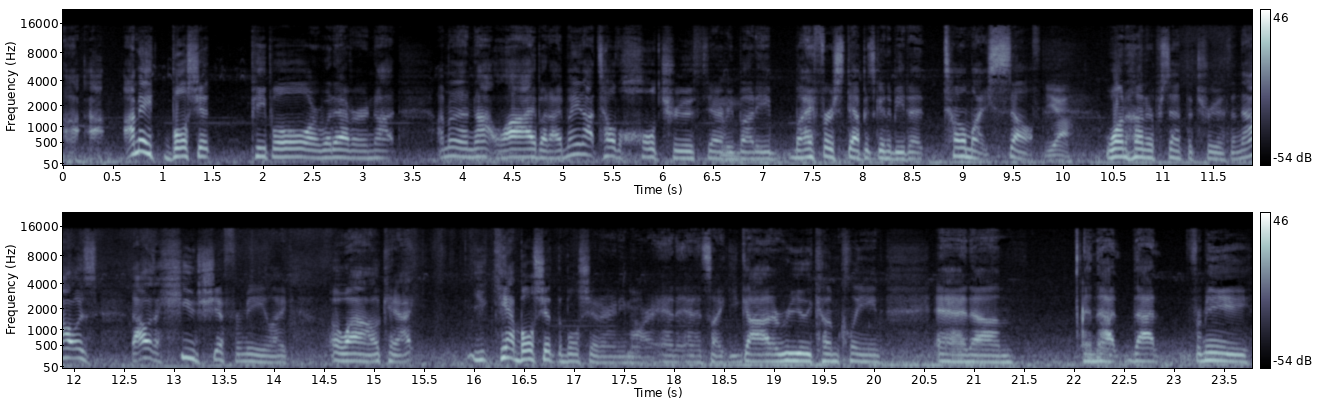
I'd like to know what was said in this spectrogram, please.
I, I I may bullshit people or whatever. Not. I'm gonna not lie, but I may not tell the whole truth to everybody. My first step is gonna be to tell myself Yeah. 100% the truth and that was that was a huge shift for me like oh wow okay i you can't bullshit the bullshitter anymore and and it's like you gotta really come clean and um and that that for me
